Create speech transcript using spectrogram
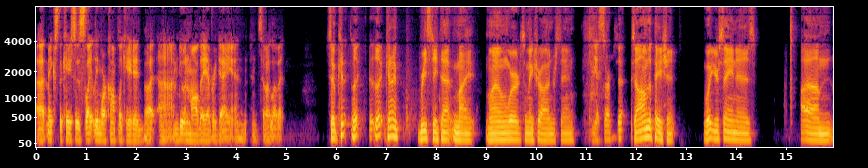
it makes the cases slightly more complicated, but I'm doing them all day, every day, and and so I love it. So can can I restate that in my my own words to make sure I understand? Yes, sir. So, so I'm the patient what you're saying is, um,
